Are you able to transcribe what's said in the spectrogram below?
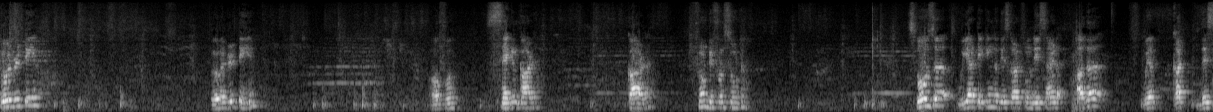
Probability probability of second card. Card from different suit. Suppose uh, we are taking this card from this and other we have cut this.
